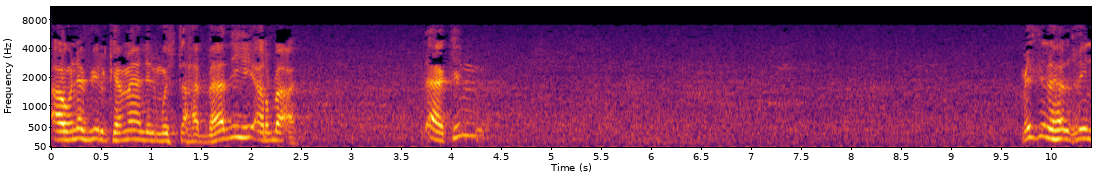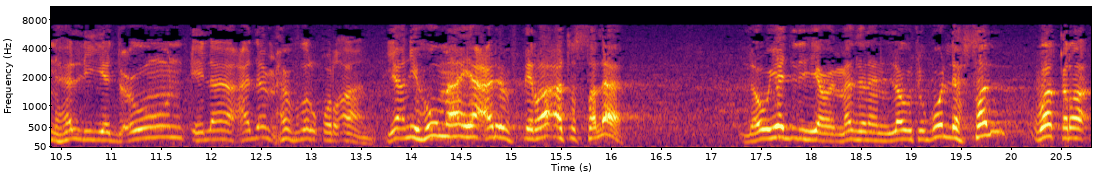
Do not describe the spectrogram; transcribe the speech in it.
أو نفي الكمال المستحب. هذه أربعة. لكن مثل هالحين هل يدعون إلى عدم حفظ القرآن؟ يعني هو ما يعرف قراءة الصلاة. لو يدري يعني مثلا لو تقول له صل واقرأ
